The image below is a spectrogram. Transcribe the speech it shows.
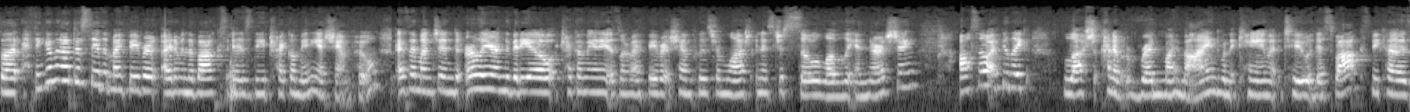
But I think I'm gonna have to say that my favorite item in the box is the Trichomania shampoo. As I mentioned earlier in the video, Trichomania is one of my favorite shampoos from Lush and it's just so lovely and nourishing. Also, I feel like Lush kind of read my mind when it came to this box because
